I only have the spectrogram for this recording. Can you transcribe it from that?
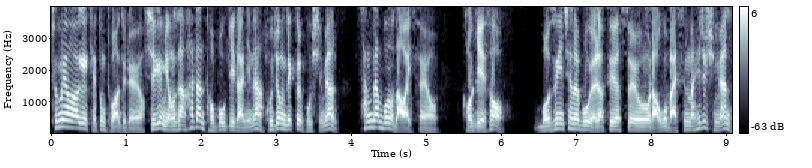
투명하게 개통 도와드려요. 지금 영상 하단 더보기란이나 고정 댓글 보시면 상담 번호 나와 있어요. 거기에서 머승이 채널 보고 연락드렸어요 라고 말씀만 해주시면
